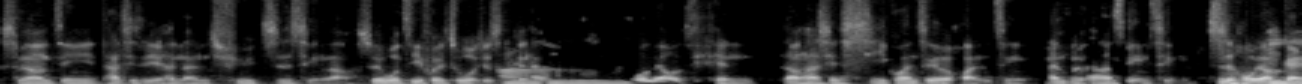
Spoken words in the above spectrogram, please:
什么样的建议，他其实也很难去执行啦。所以我自己会做，就是跟他多聊天，让他先习惯这个环境，安抚他的心情，之后要改。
